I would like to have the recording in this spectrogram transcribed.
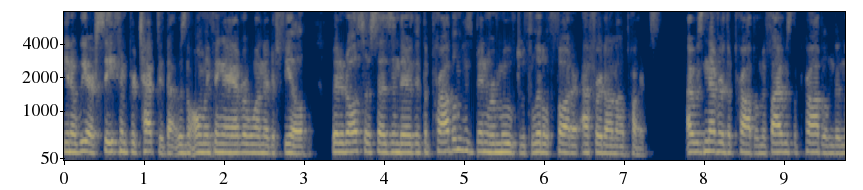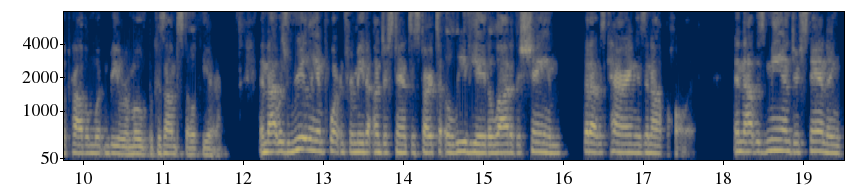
you know, we are safe and protected. That was the only thing I ever wanted to feel. But it also says in there that the problem has been removed with little thought or effort on our parts. I was never the problem. If I was the problem, then the problem wouldn't be removed because I'm still here. And that was really important for me to understand to start to alleviate a lot of the shame that I was carrying as an alcoholic. And that was me understanding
